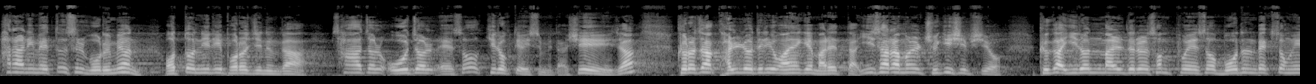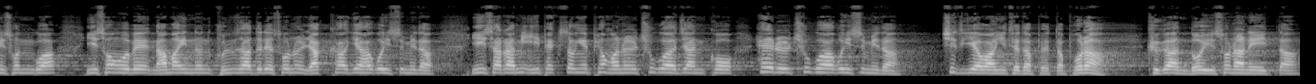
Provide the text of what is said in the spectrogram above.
하나님의 뜻을 모르면 어떤 일이 벌어지는가 4절, 5절에서 기록되어 있습니다. 시작. 그러자 관료들이 왕에게 말했다. 이 사람을 죽이십시오. 그가 이런 말들을 선포해서 모든 백성의 손과 이 성읍에 남아있는 군사들의 손을 약하게 하고 있습니다. 이 사람이 이 백성의 평안을 추구하지 않고 해를 추구하고 있습니다. 시드기야 왕이 대답했다. 보라, 그가 너희 손 안에 있다.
